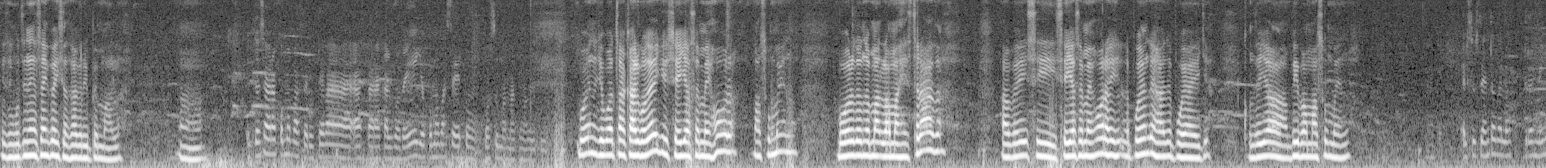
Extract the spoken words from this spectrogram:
Que si no tienen esa infección, esa gripe mala. Ajá. Entonces, ¿ahora cómo va a ser? ¿Usted va a estar a cargo de ellos? ¿Cómo va a ser con, con su mamá, con Agustín? Bueno, yo voy a estar a cargo de ellos y si ella se mejora, más o menos, voy a donde la magistrada a ver si, si ella se mejora y le pueden dejar después a ella, cuando ella viva más o menos. El sustento de los tres niños,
